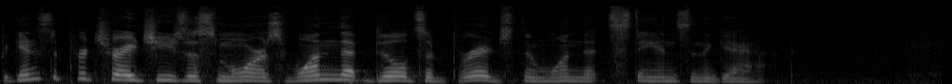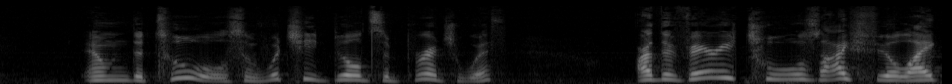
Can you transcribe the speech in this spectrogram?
Begins to portray Jesus more as one that builds a bridge than one that stands in the gap and the tools of which he builds a bridge with are the very tools I feel like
